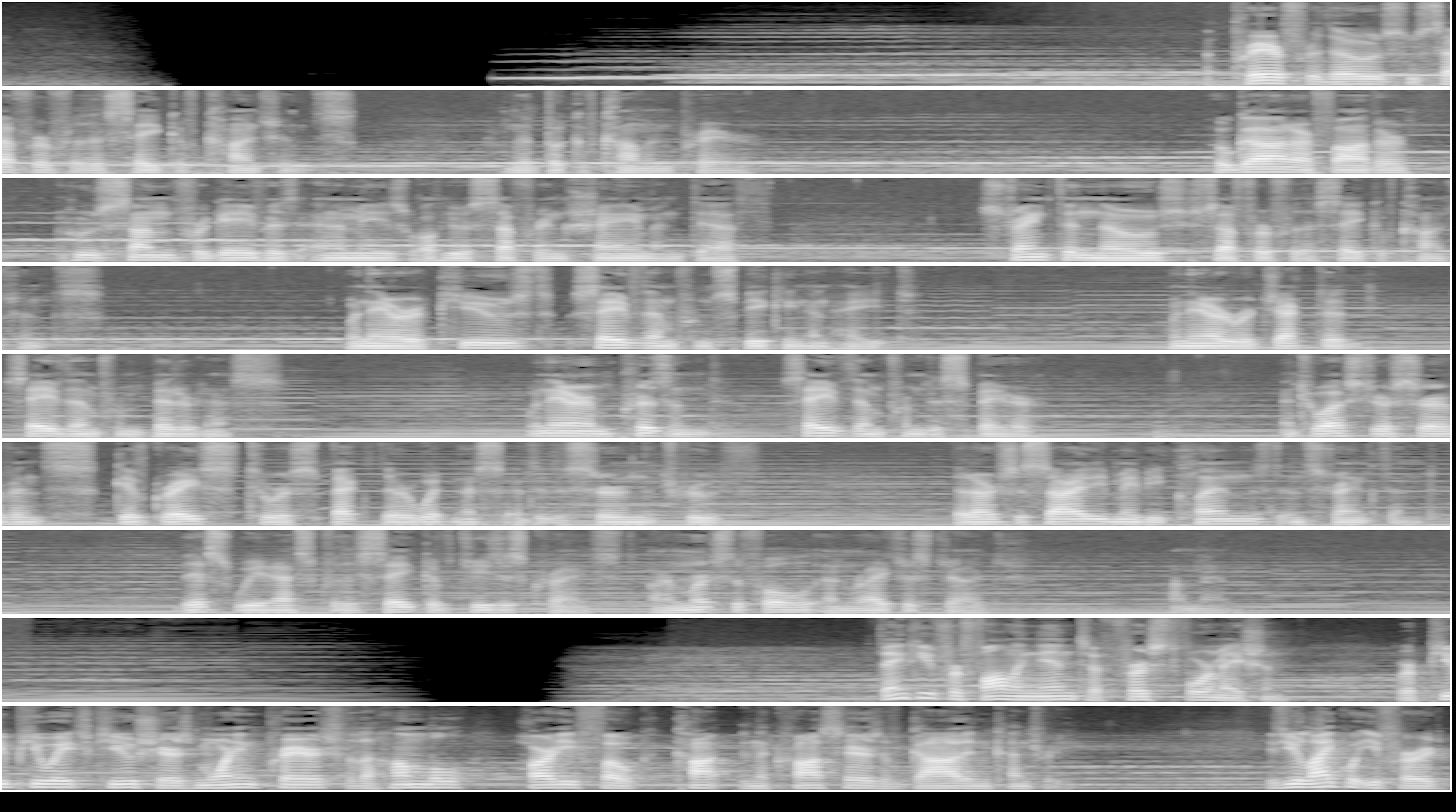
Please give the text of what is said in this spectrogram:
Prayer for those who suffer for the sake of conscience from the Book of Common Prayer. O God, our Father, whose Son forgave his enemies while he was suffering shame and death, strengthen those who suffer for the sake of conscience when they are accused, save them from speaking in hate. When they are rejected, save them from bitterness. When they are imprisoned, save them from despair. And to us, your servants, give grace to respect their witness and to discern the truth, that our society may be cleansed and strengthened. This we ask for the sake of Jesus Christ, our merciful and righteous Judge. Amen. Thank you for falling into First Formation. where Pew Pew HQ shares morning prayers for the humble, hardy folk caught in the crosshairs of God and country. If you like what you've heard,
